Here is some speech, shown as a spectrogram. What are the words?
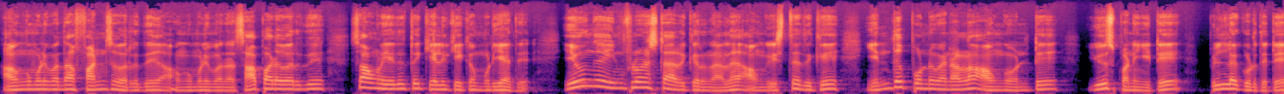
அவங்க மூலிமா தான் ஃபண்ட்ஸ் வருது. அவங்க மூலிமா தான் சாப்பாடு வருது. ஸோ அவங்கள எதிர்த்து கேள்வி கேட்க முடியாது. இவங்க இன்ஃப்ளூயன்ஸ்டாக இருக்கிறதுனால அவங்க இஷ்டத்துக்கு எந்த பொண்ணு வேணாலும் அவங்க வந்துட்டு யூஸ் பண்ணிக்கிட்டு பில்லை கொடுத்துட்டு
